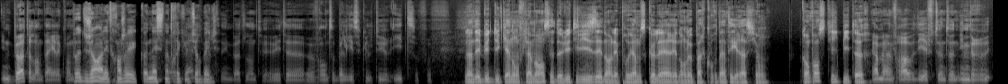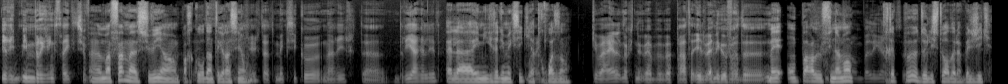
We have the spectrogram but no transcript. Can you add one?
In het buitenland eigenlijk. Want Peu de gens à l'étranger connaissent notre culture belge. In het buitenland weten over onze Belgische cultuur iets. Of, of... L'un des buts du canon flamand, c'est de l'utiliser dans les programmes scolaires et dans le parcours d'intégration. Qu'en pense-t-il, Peter? Ja, mijn vrouw die heeft een, een inbur inburgeringstraject gevolgd. Euh, ma femme a suivi un parcours d'intégration. Ze uit Mexico naar hier, drie jaar geleden. Elle a émigré du Mexique il y a trois ans. Mais on parle finalement très peu de l'histoire de la Belgique.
